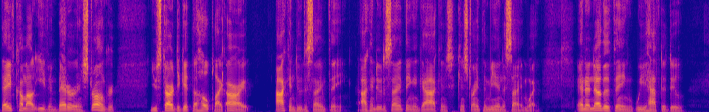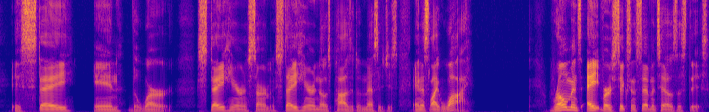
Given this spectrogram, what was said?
they've come out even better and stronger, you start to get the hope, like, all right, I can do the same thing. I can do the same thing, and God can, can strengthen me in the same way. And another thing we have to do is stay in the word. Stay hearing sermons. Stay hearing those positive messages. And it's like, why? Romans 8, verse 6 and 7 tells us this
